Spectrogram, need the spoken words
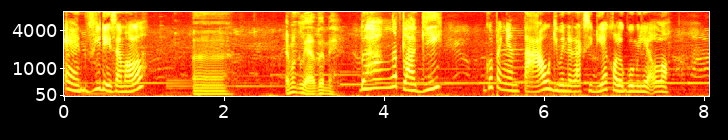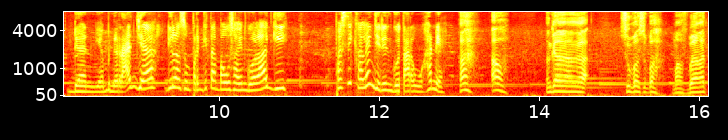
envy deh sama lo. Eh, emang kelihatan ya? Banget lagi. Gue pengen tahu gimana reaksi dia kalau gue milih lo. Dan ya bener aja, dia langsung pergi tanpa usahain gue lagi. Pasti kalian jadiin gue taruhan ya? Hah, Al? Enggak, enggak, enggak. Sumpah, sumpah. Maaf banget.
